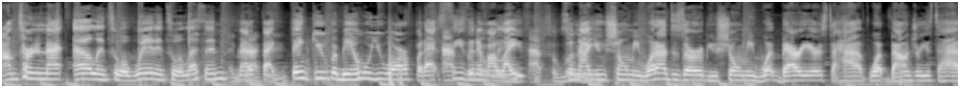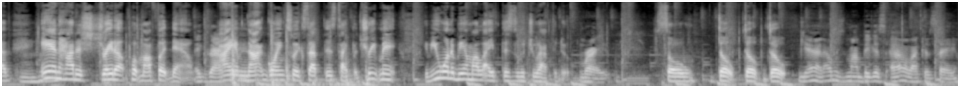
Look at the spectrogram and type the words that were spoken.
I'm turning that L into a win, into a lesson. Matter of fact, thank you for being who you are for that season in my life. Absolutely. So now you've shown me what I deserve. You shown me what barriers to have, what boundaries to have, and how to straight up put my foot down. Mm-hmm. Exactly. I am not going to accept this type of treatment. If you want to be in my life, this is what you have to do. right. So dope, dope, dope. Yeah, that was my biggest L, I could say.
